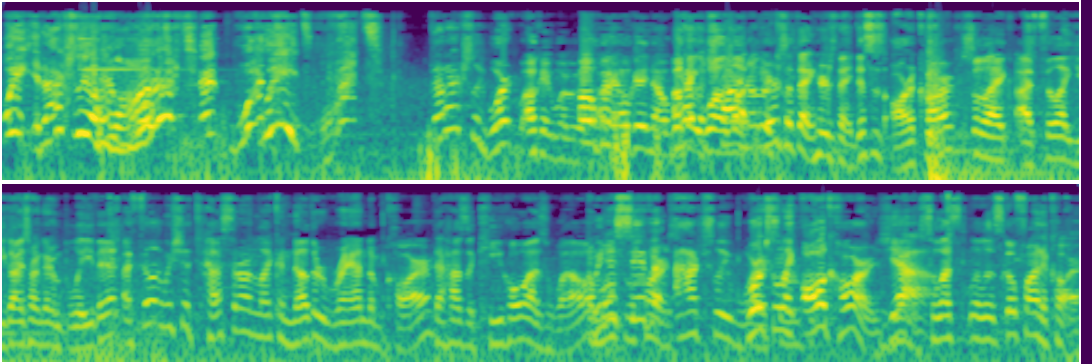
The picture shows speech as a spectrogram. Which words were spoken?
Wait, it actually unlocked? It, what? Wait, what? That actually worked. Okay, wait, wait. Okay, okay, no, we Okay, have to well, try look, another here's the thing. Here's the thing. This is our car, so like, I feel like you guys aren't gonna believe it. I feel like we should test it on like another random car that has a keyhole as well. We need to see if it actually works Works on like all cars. Yeah. Yeah. So let's let's go find a car.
